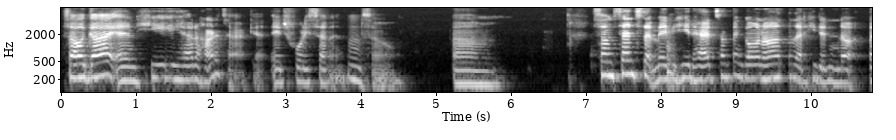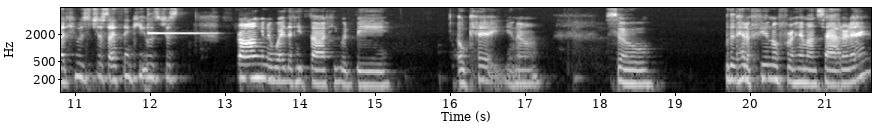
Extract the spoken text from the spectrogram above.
solid guy and he had a heart attack at age 47 mm. so um, some sense that maybe he'd had something going on that he didn't know. But he was just, I think he was just strong in a way that he thought he would be okay, you know. So they had a funeral for him on Saturday,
